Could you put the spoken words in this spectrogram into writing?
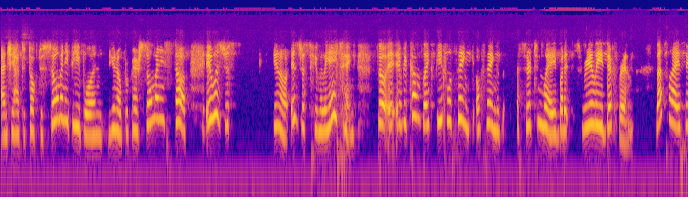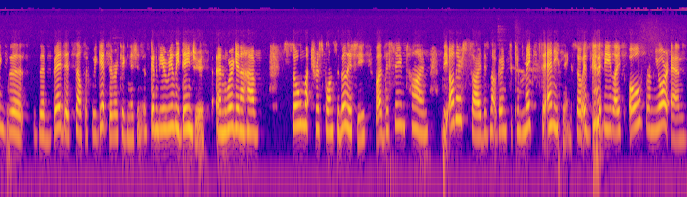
and she had to talk to so many people and you know prepare so many stuff it was just you know, it's just humiliating. So it, it becomes like people think of things a certain way, but it's really different. That's why I think the the bid itself, if we get the recognition, is going to be really dangerous, and we're going to have so much responsibility. But at the same time, the other side is not going to commit to anything. So it's going to be like all from your end.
